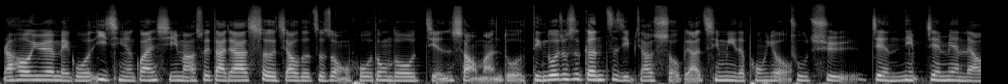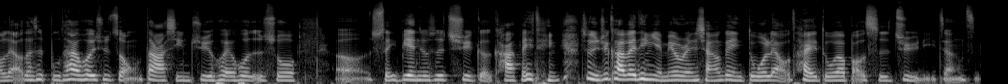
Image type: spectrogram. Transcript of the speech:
然后因为美国疫情的关系嘛，所以大家社交的这种活动都减少蛮多，顶多就是跟自己比较熟、比较亲密的朋友出去见面、见面聊聊，但是不太会去这种大型聚会，或者说呃随便就是去个咖啡厅，就你去咖啡厅也没有人想要跟你多聊太多，要保持距离这样子。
